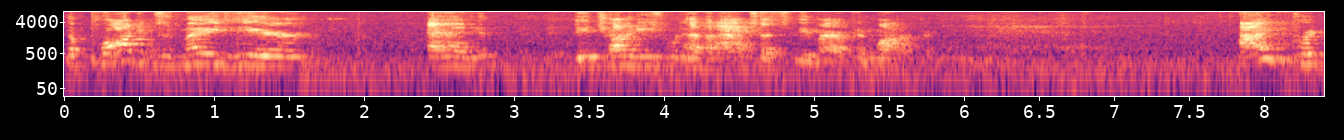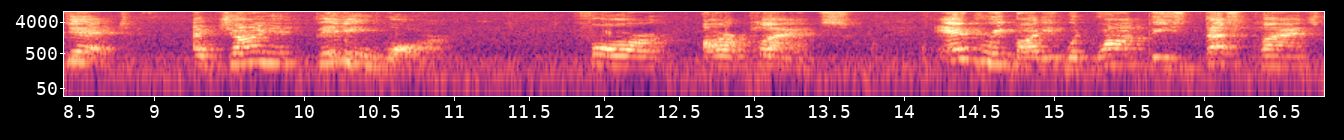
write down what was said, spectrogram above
the product is made here, and the Chinese would have access to the American market. I predict a giant bidding war for our plants. Everybody would want these best plants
